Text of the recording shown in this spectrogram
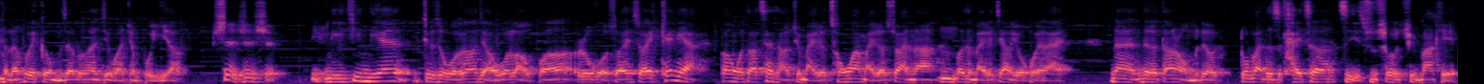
可能会跟我们在洛杉矶完全不一样。”是是是，你今天就是我刚刚讲，我老婆如果说：“哎说哎，Kenny 啊，帮我到菜场去买个葱啊，买个蒜呐，或者买个酱油回来。”那那个当然我们就多半都是开车自己出出去 market。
